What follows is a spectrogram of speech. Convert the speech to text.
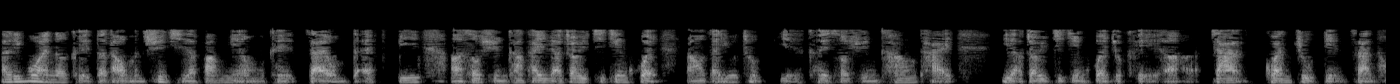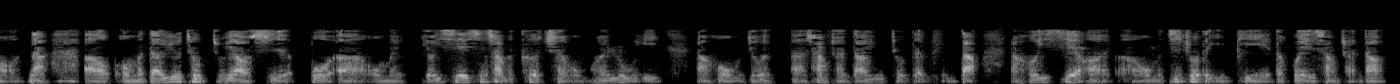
那另外呢，可以得到我们讯息的方面，我们可以在我们的 F B 啊，搜寻康泰医疗教育基金会，然后在 YouTube 也可以搜寻康泰医疗教育基金会，就可以呃加关注点赞吼。那呃我们的 YouTube 主要是播呃我们有一些线上的课程，我们会录影，然后我们就会呃上传到 YouTube 的频道，然后一些呃呃我们制作的影片也都会上传到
